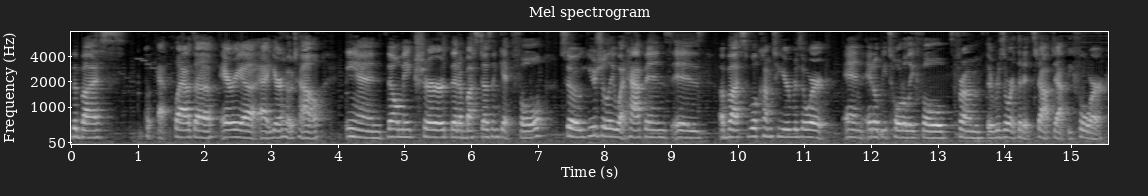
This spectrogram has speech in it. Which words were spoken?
the bus at Plaza area at your hotel and they'll make sure that a bus doesn't get full. So usually what happens is a bus will come to your resort and it'll be totally full from the resort that it stopped at before.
